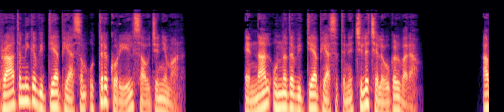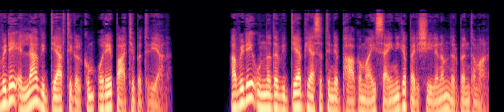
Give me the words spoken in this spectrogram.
പ്രാഥമിക വിദ്യാഭ്യാസം ഉത്തര കൊറിയയിൽ സൗജന്യമാണ്. എന്നാൽ ഉന്നത വിദ്യാഭ്യാസത്തിന് ചില ചെലവുകൾ വരാം. അവിടെ എല്ലാ വിദ്യാർത്ഥികൾക്കും ഒരേ പാഠ്യപദ്ധതിയാണ്. അവിടെ ഉന്നത വിദ്യാഭ്യാസത്തിന്റെ ഭാഗമായി സൈനിക പരിശീലനം നിർബന്ധമാണ്.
